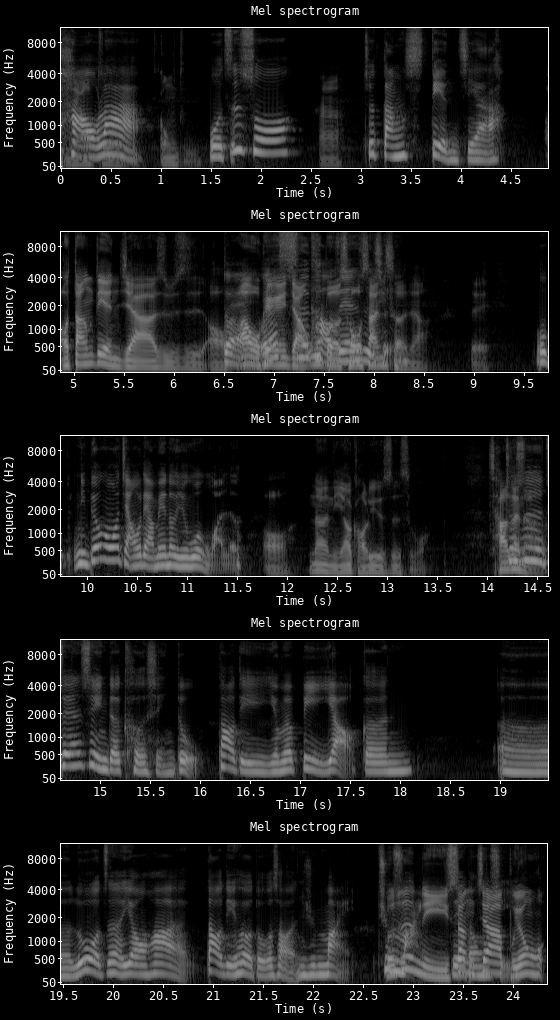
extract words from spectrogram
跑啦，工读。我是说，就当店家哦，当店家是不是？哦，对啊，我可以跟你讲，Uber 抽三成啊。对，我你不用跟我讲，我两边都已经问完了。哦，那你要考虑的是什么？就是这件事情的可行度，到底有没有必要？跟呃，如果真的用的话，到底会有多少人去卖？不是你上架不用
